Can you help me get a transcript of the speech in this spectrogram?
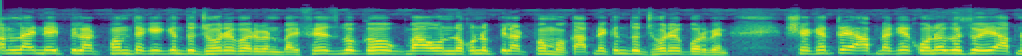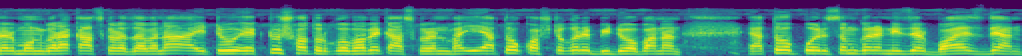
অনলাইন এই প্ল্যাটফর্ম থেকে কিন্তু ঝরে পড়বেন ভাই। ফেসবুক হোক বা অন্য কোনো প্ল্যাটফর্ম হোক, আপনি কিন্তু ঝরে পড়বেন। সেক্ষেত্রে আপনাকে কোনো কিছুই আপনার মন করা কাজ করা যাবে না। একটু একটু সতর্কভাবে কাজ করেন ভাই। এত কষ্ট করে ভিডিও বানান, এত পরিশ্রম করে নিজের ভয়েস দেন এ-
